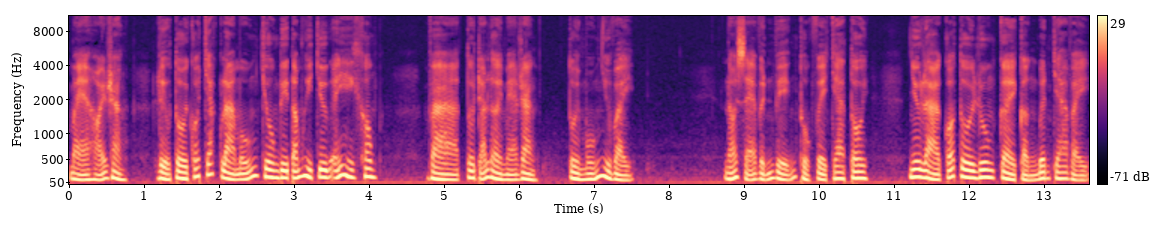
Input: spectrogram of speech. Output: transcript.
Mẹ hỏi rằng liệu tôi có chắc là muốn chôn đi tấm huy chương ấy hay không? Và tôi trả lời mẹ rằng tôi muốn như vậy. Nó sẽ vĩnh viễn thuộc về cha tôi, như là có tôi luôn kề cận bên cha vậy.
